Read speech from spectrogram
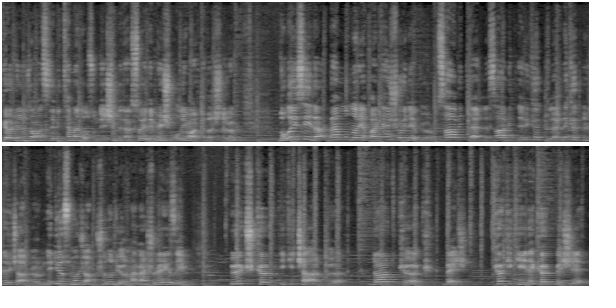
Gördüğünüz zaman size bir temel olsun diye şimdiden söylemiş olayım arkadaşlarım. Dolayısıyla ben bunları yaparken şöyle yapıyorum. Sabitlerle sabitleri köklülerle köklüleri çarpıyorum. Ne diyorsun hocam? Şunu diyorum. Hemen şuraya yazayım. 3 kök 2 çarpı 4 kök 5. Kök 2 ile kök 5'i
